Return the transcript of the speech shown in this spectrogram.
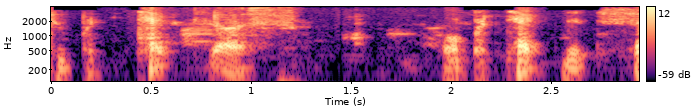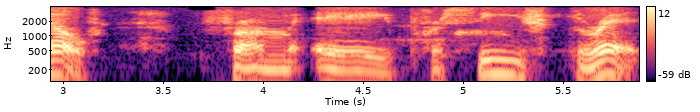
to protect us or protect itself from a perceived threat,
